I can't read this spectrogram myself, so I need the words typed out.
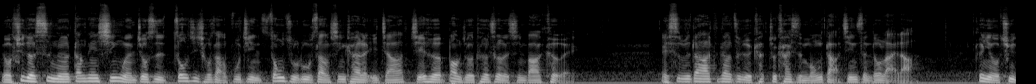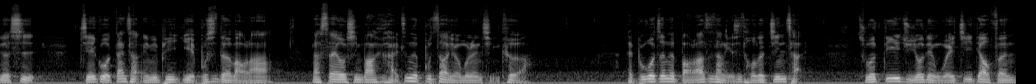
有趣的是呢，当天新闻就是洲际球场附近中主路上新开了一家结合棒球特色的星巴克。诶，诶，是不是大家听到这个开就开始猛打精神都来了？更有趣的是，结果单场 MVP 也不是德保拉。那赛后星巴克还真的不知道有没有人请客啊？诶，不过真的保拉这场也是投的精彩，除了第一局有点危机掉分。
